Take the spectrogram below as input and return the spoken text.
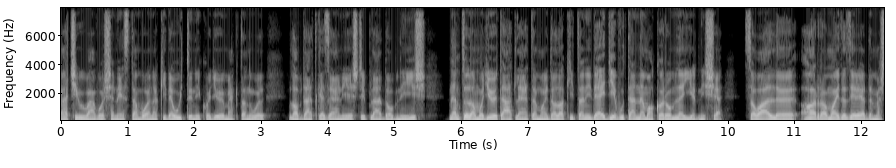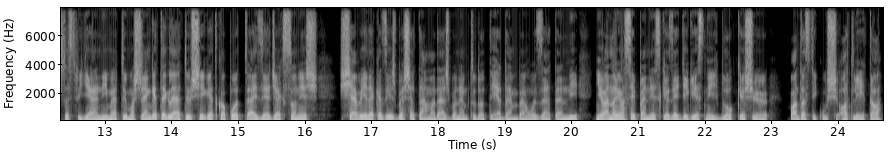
Achiuvából se néztem volna ki, de úgy tűnik, hogy ő megtanul labdát kezelni és triplát dobni is. Nem tudom, hogy őt át lehet-e majd alakítani, de egy év után nem akarom leírni se. Szóval arra majd azért érdemes lesz figyelni, mert ő most rengeteg lehetőséget kapott Isaiah Jackson, és se védekezésbe, se támadásba nem tudott érdemben hozzátenni. Nyilván nagyon szépen néz ki az 1,4 blokk, és ő fantasztikus atléta,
